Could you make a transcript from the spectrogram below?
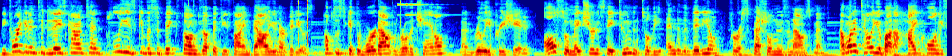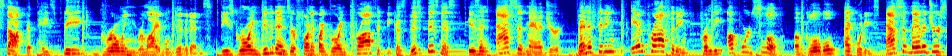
Before I get into today's content, please give us a big thumbs up if you find value in our videos. Helps us to get the word out and grow the channel, and I'd really appreciate it. Also, make sure to stay tuned until the end of the video for a special news announcement. I want to tell you about a high quality stock that pays big, growing, reliable dividends. These growing dividends are funded by growing profit because this business is an asset manager benefiting and profiting from the upward slope of global equities. Asset managers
